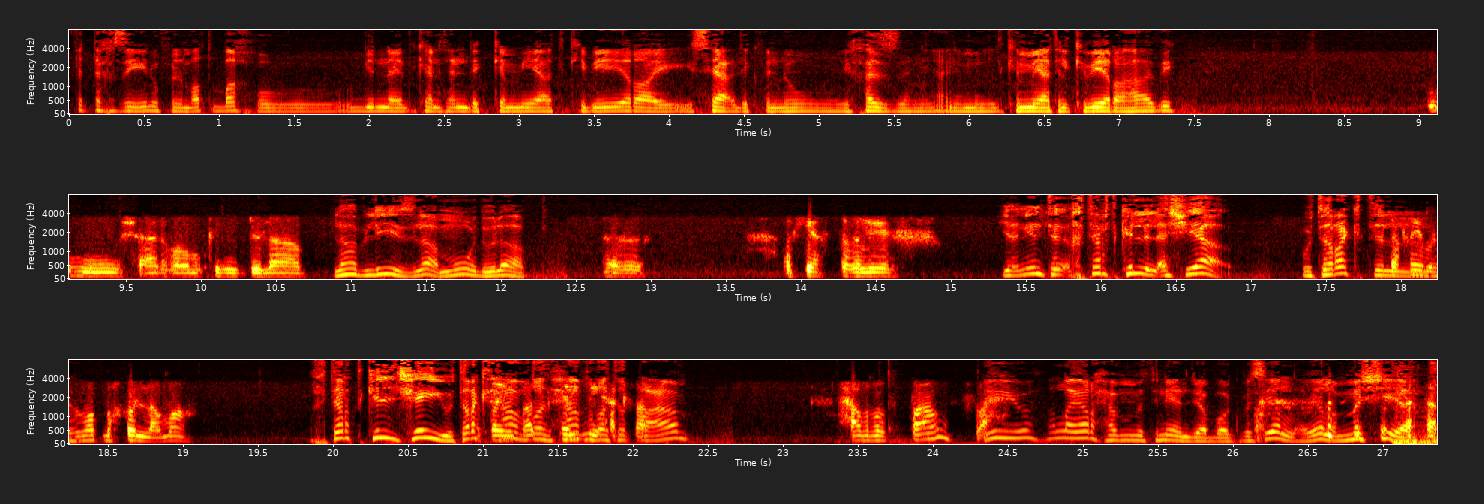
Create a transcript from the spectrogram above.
في التخزين وفي المطبخ وقلنا إذا كانت عندك كميات كبيرة يساعدك في إنه يخزن يعني من الكميات الكبيرة هذه. مش عارف والله ممكن الدولاب لا بليز لا مو دولاب. اكياس تغليف يعني أنت اخترت كل الأشياء وتركت تقريبا ال... المطبخ كله ما. اخترت كل شيء وتركت طيب، حافظه حافظة. الطعام. حافظة الطعام صح. أيوه الله يرحم اثنين جابوك بس يلا يلا مشيها.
